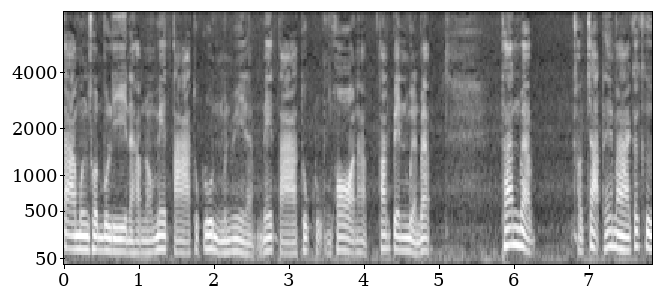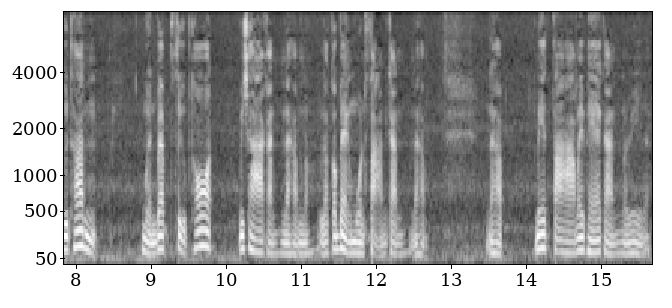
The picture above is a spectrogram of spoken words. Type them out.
ตาเมืองชนบุรีนะครับเนาะเมตตาทุกรุ่นมันมีเนี่ยเมตตาทุกหลวงพ่อนะครับ ท่านเป็นเหมือนแบบ ท่านแบบเขาจัดให้มาก็คือท่านเหมือนแบบสืบทอด วิชากันนะครับเนาะแล้วก็แบ่งมวลสารกันนะครับนะครับ เมตตาไม่แพ้กันนมีนะ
